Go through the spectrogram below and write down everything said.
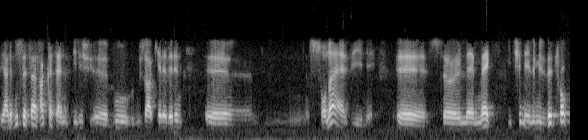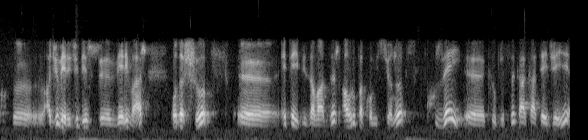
yani bu sefer hakikaten iliş, e, bu müzakerelerin e, sona erdiğini e, söylemek için elimizde çok e, acı verici bir e, veri var. O da şu, e, epey bir zamandır Avrupa Komisyonu Kuzey e, Kıbrıs'ı KKTC'yi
